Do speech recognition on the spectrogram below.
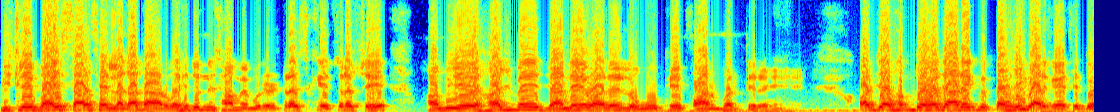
पिछले 22 साल से लगातार वहीदुलनिसा मेमोरियल ट्रस्ट के तरफ़ से हम ये हज में जाने वाले लोगों के फॉर्म भरते रहे हैं। और जब हम 2001 में पहली बार गए थे, दो,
